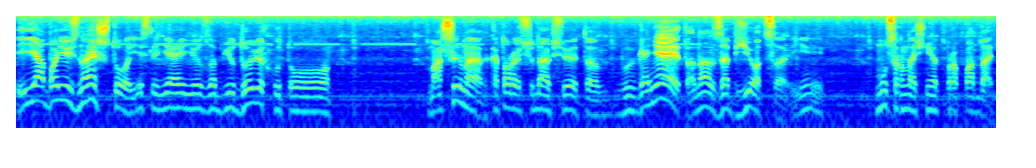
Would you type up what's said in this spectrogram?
И я боюсь, знаешь что, если я ее забью доверху, то машина, которая сюда все это выгоняет, она забьется, и мусор начнет пропадать.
